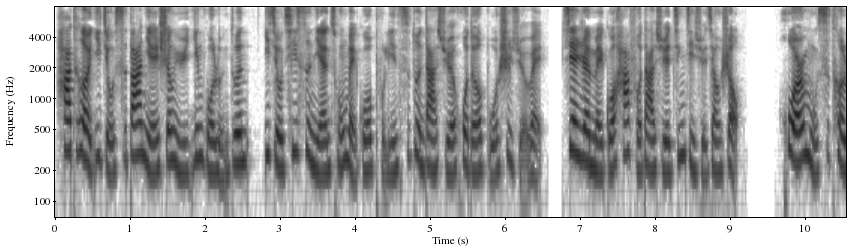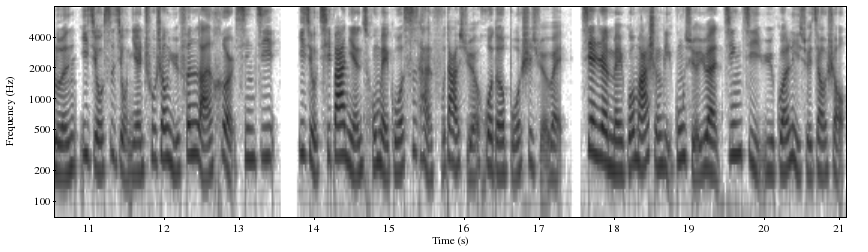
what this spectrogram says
哈特1948年生于英国伦敦，1974年从美国普林斯顿大学获得博士学位，现任美国哈佛大学经济学教授。霍尔姆斯特伦1949年出生于芬兰赫尔辛基，1978年从美国斯坦福大学获得博士学位，现任美国麻省理工学院经济与管理学教授。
